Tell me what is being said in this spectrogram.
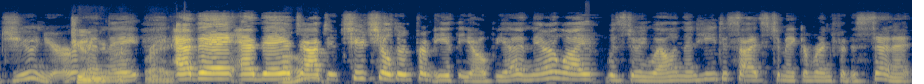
junior, junior and they right. and they and they oh. adopted two children from Ethiopia and their life was doing well and then he decides to make a run for the Senate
